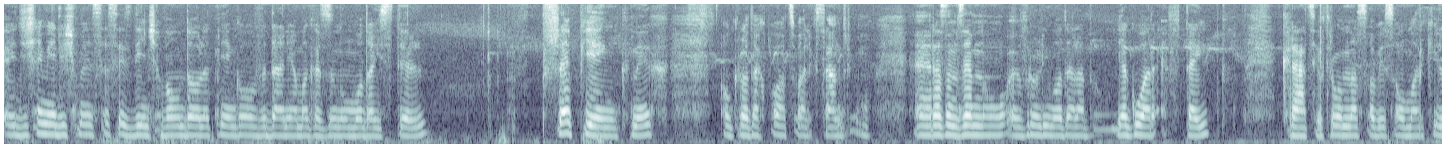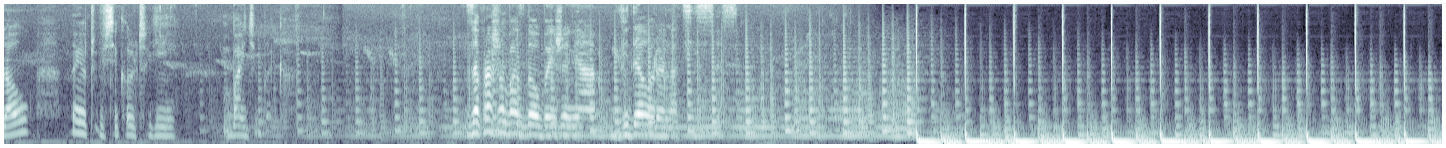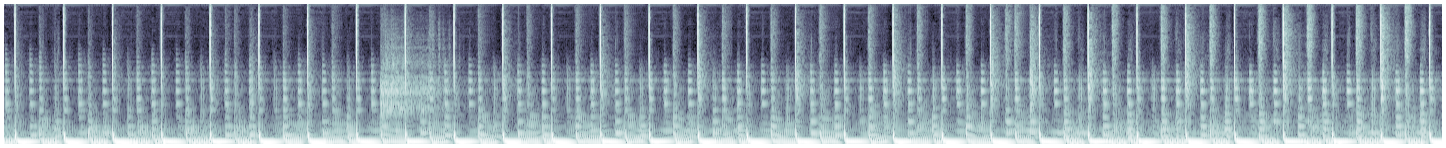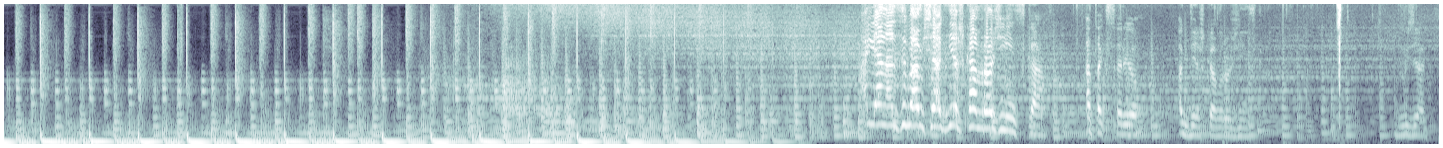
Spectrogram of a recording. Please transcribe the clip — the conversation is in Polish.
E, Dzisiaj mieliśmy sesję zdjęciową do letniego wydania magazynu Moda i Styl w przepięknych ogrodach Pałacu Aleksandrium. E, Razem ze mną e, w roli modela był Jaguar F-Tape. Kreacje, które mam na sobie są marki Low. No i oczywiście kolczyki by Dziubek. Zapraszam Was do obejrzenia wideo relacji z sesji. Nazywam się Agnieszka Mrozińska. A tak serio, Agnieszka Mrozińska. Buziaki.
